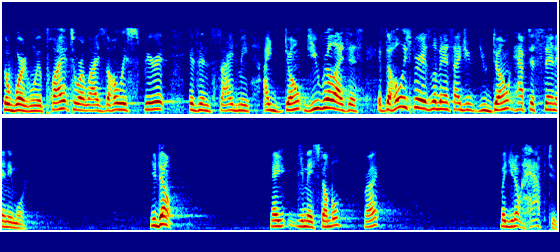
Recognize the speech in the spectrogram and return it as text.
the word, when we apply it to our lives, the Holy Spirit is inside me. I don't, do you realize this? If the Holy Spirit is living inside you, you don't have to sin anymore. You don't. Now, you, you may stumble, right? But you don't have to.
